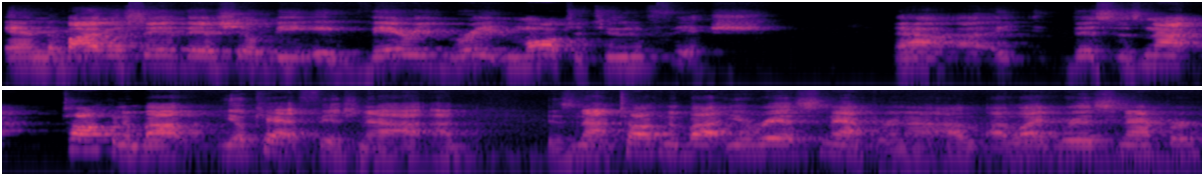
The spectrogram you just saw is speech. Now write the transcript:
And the Bible said there shall be a very great multitude of fish. Now, I, this is not talking about your catfish. Now, I, I, it's not talking about your red snapper. And I, I, like red snapper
